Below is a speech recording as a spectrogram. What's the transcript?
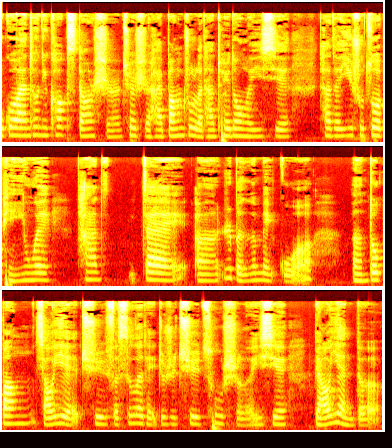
不过，Anthony Cox 当时确实还帮助了他，推动了一些他的艺术作品，因为他在呃日本和美国，嗯，都帮小野去 facilitate，就是去促使了一些表演的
